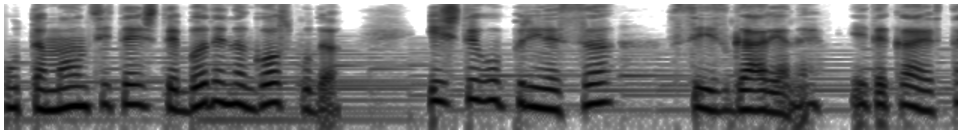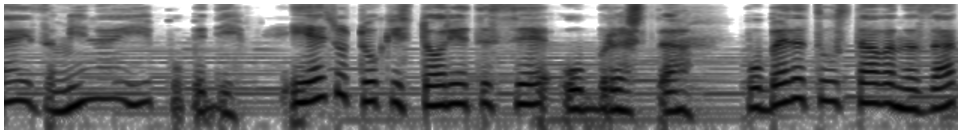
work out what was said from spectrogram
от амонците, ще бъде на Господа и ще го принеса всеизгаряне. И така Евтай замина и победи. И ето тук историята се обръща. Победата остава назад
